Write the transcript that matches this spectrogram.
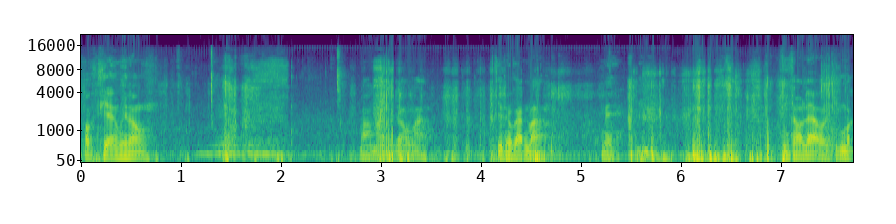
พักเที่ยงพี่น้อง มามาพี่น้องมากินด้วยกันมานี่กินข้าวแล้วกินมะ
